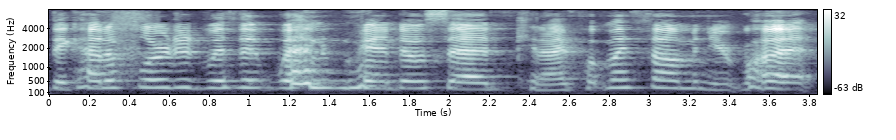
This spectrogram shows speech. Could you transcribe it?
they kind of flirted with it when Mando said, "Can I put my thumb in your butt?"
